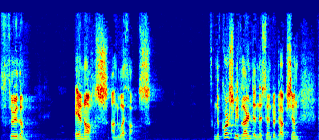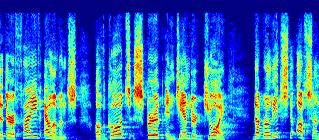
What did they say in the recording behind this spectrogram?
through them, in us and with us. And of course, we've learned in this introduction that there are five elements of God's Spirit engendered joy that relates to us and,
